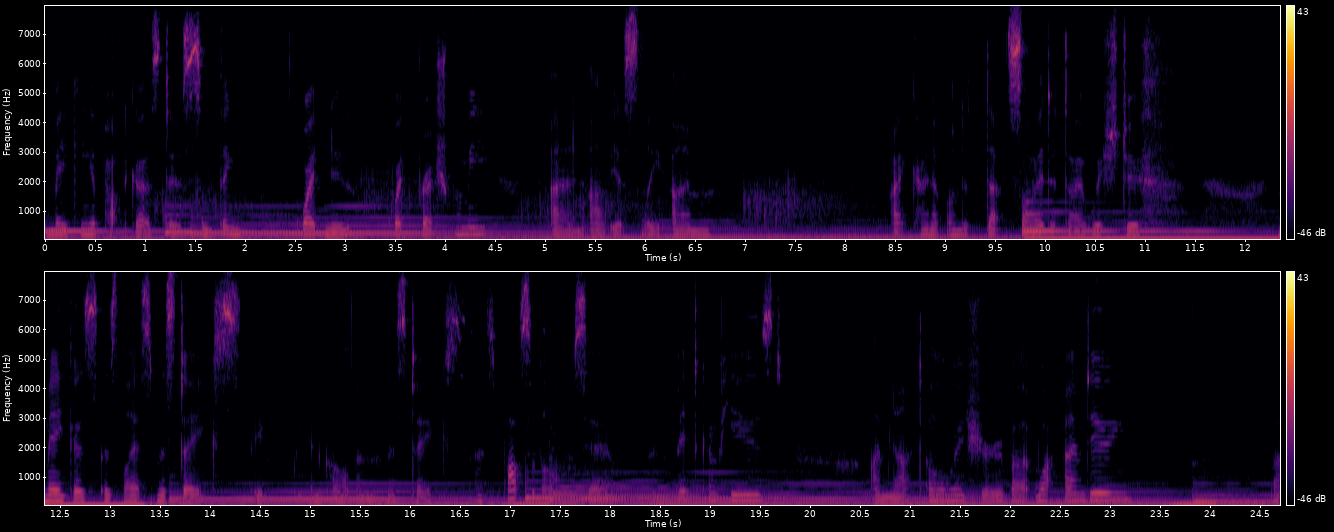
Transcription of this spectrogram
making a podcast is something quite new, quite fresh for me, and obviously I'm I kind of on the, that side that I wish to make as, as less mistakes, if we can call them mistakes, as possible. So I'm a bit confused. I'm not always sure about what I'm doing, but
